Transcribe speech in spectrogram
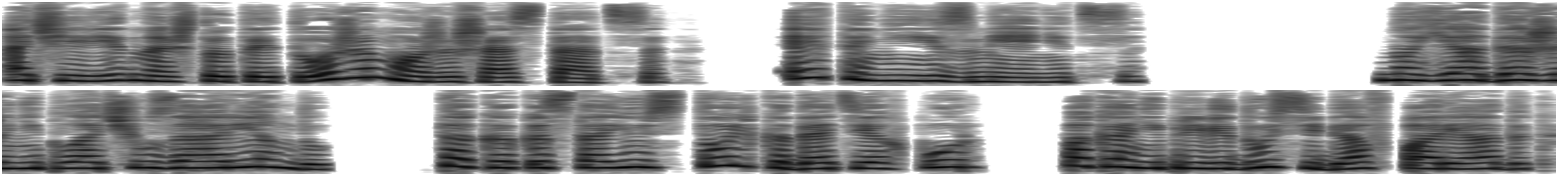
Очевидно, что ты тоже можешь остаться. Это не изменится. Но я даже не плачу за аренду, так как остаюсь только до тех пор, пока не приведу себя в порядок.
